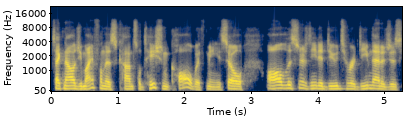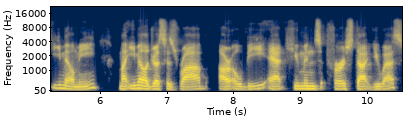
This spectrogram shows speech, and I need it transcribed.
technology mindfulness consultation call with me. So, all listeners need to do to redeem that is just email me. My email address is rob, R O B, at humansfirst.us.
